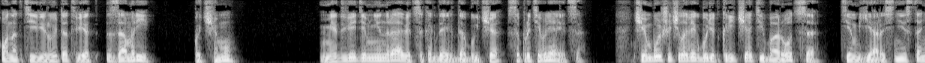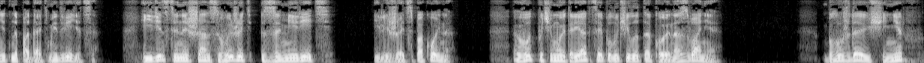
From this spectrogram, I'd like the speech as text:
он активирует ответ «замри». Почему? Медведям не нравится, когда их добыча сопротивляется. Чем больше человек будет кричать и бороться, тем яростнее станет нападать медведица. Единственный шанс выжить — замереть и лежать спокойно. Вот почему эта реакция получила такое название. Блуждающий нерв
